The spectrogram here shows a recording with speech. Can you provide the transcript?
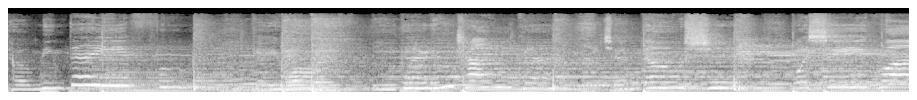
透明的衣服给我一个人唱歌全都是我喜欢。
